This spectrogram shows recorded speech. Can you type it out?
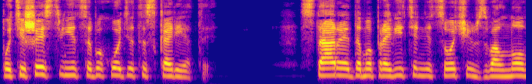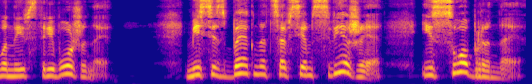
путешественница выходит из кареты. Старая домоправительница очень взволнованная и встревоженная. Миссис Бэгнет совсем свежая и собранная,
